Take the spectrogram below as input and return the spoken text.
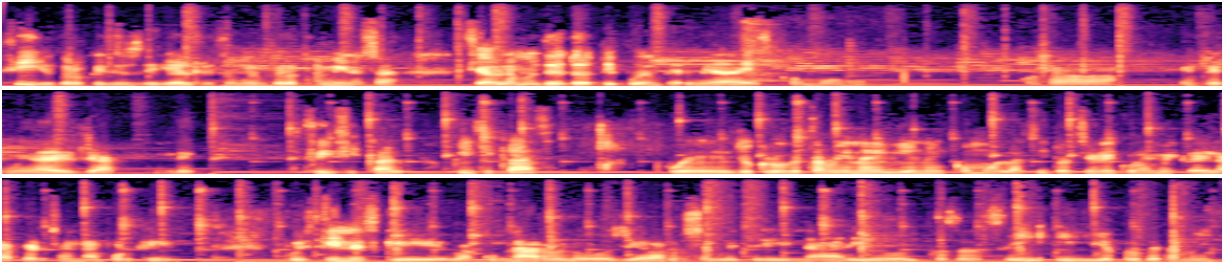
Sí, yo creo que eso sería el resumen, pero también, o sea, si hablamos de otro tipo de enfermedades como, o sea, enfermedades ya de física, físicas, pues yo creo que también ahí viene como la situación económica de la persona porque pues tienes que vacunarlos, llevarlos al veterinario y cosas así. Y yo creo que también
